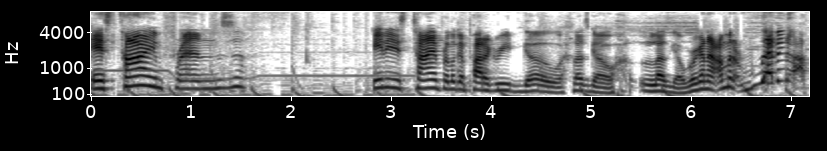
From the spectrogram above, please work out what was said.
It's time, friends. It is time for Look at Pot of Greed. Go. Let's go. Let's go. We're gonna, I'm gonna rev it up.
